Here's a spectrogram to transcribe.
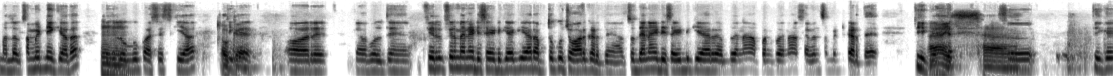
मतलब सबमिट नहीं किया था लेकिन हम्म, लोगों को असिस्ट किया ठीक है? और क्या बोलते हैं फिर फिर मैंने डिसाइड किया कि यार अब तो कुछ और करते हैं। सो देन आई डिसाइड कि यार अब ना अपन को है ना सेवन सबमिट करते हैं। ठीक है। हाँ। सो ठीक है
